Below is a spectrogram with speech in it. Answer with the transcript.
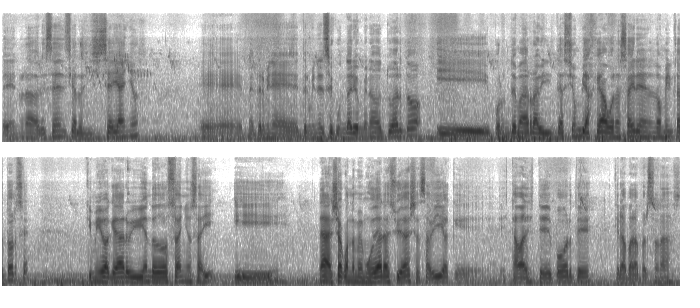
en una adolescencia, a los 16 años, eh, me terminé, terminé el secundario en Venado Tuerto y por un tema de rehabilitación viajé a Buenos Aires en el 2014, que me iba a quedar viviendo dos años ahí y nada, ya cuando me mudé a la ciudad ya sabía que estaba de este deporte, que era para personas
